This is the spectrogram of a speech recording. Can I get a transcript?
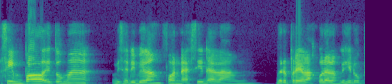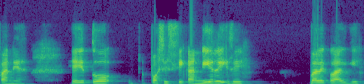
simple itu mah bisa dibilang fondasi dalam berperilaku dalam kehidupan ya yaitu posisikan diri sih balik lagi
